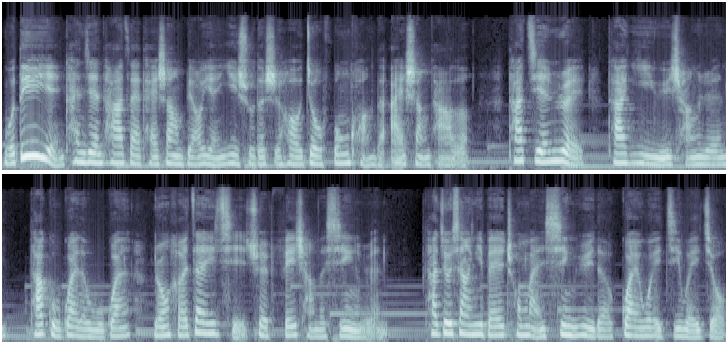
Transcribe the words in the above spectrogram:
我第一眼看见他在台上表演艺术的时候，就疯狂地爱上他了。他尖锐，他异于常人，他古怪的五官融合在一起，却非常的吸引人。他就像一杯充满性欲的怪味鸡尾酒，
